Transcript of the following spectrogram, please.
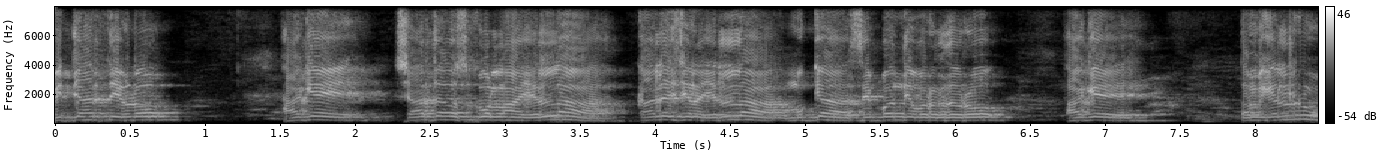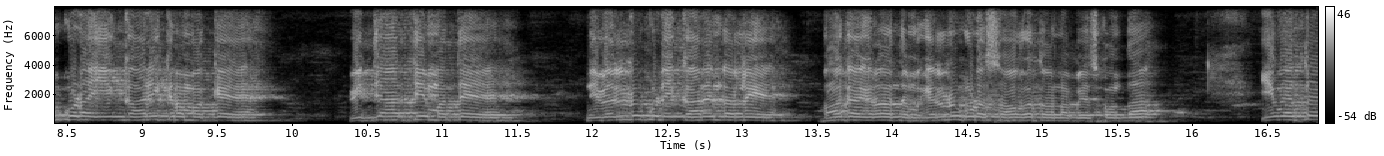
ವಿದ್ಯಾರ್ಥಿಗಳು, ಹಾಗೆ ಶಾರದಾ ಸ್ಕೂಲ್ನ ಎಲ್ಲ ಕಾಲೇಜಿನ ಎಲ್ಲ ಮುಖ್ಯ ಸಿಬ್ಬಂದಿ ವರ್ಗದವರು, ಹಾಗೆ ತಮಗೆಲ್ಲರಿಗೂ ಕೂಡ ಈ ಕಾರ್ಯಕ್ರಮಕ್ಕೆ ವಿದ್ಯಾರ್ಥಿ ಮತ್ತೆ ನೀವೆಲ್ಲರೂ ಕೂಡ ಈ ಕಾರ್ಯದಲ್ಲಿ ಆಗಿರೋ ತಮಗೆಲ್ಲರೂ ಕೂಡ ಸ್ವಾಗತವನ್ನು ಬಯಸ್ಕೊಂತ, ಇವತ್ತು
